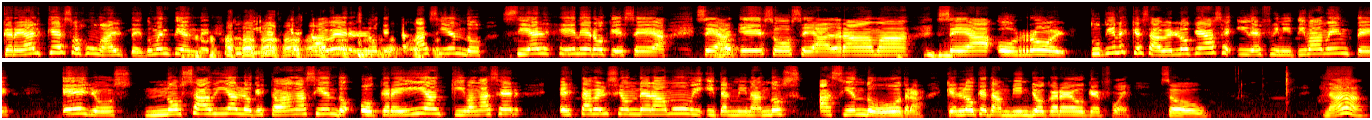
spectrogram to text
crear queso es un arte, ¿tú me entiendes? Tú tienes que saber lo que estás haciendo, si el género que sea, sea queso, sea drama, sea horror, tú tienes que saber lo que hace y definitivamente ellos no sabían lo que estaban haciendo o creían que iban a hacer esta versión de la movie y terminando haciendo otra, que es lo que también yo creo que fue. So, nada.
